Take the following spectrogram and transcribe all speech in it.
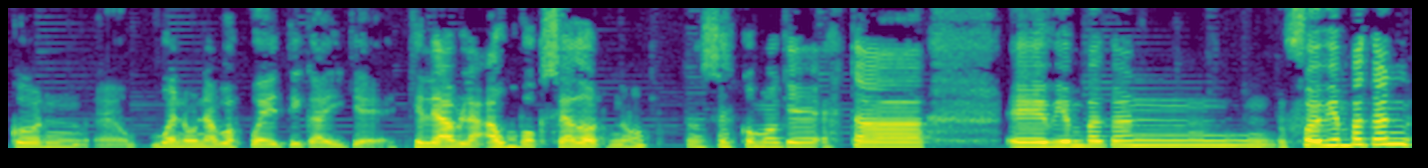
con eh, bueno una voz poética y que, que le habla a un boxeador, ¿no? Entonces como que está eh, bien bacán, fue bien bacán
